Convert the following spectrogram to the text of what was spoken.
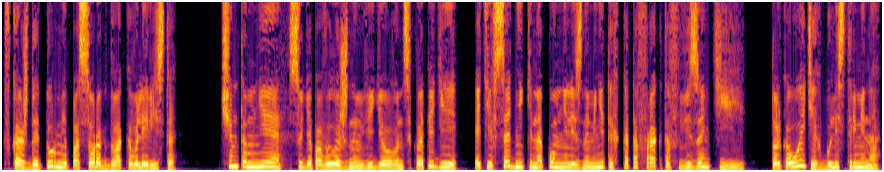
в каждой турме по 42 кавалериста. Чем-то мне, судя по выложенным видео в энциклопедии, эти всадники напомнили знаменитых катафрактов Византии, только у этих были стремена.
